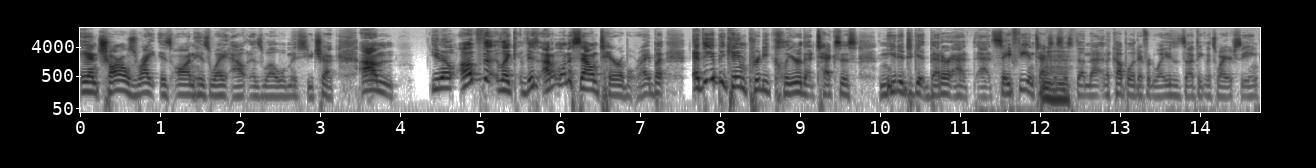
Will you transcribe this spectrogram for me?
And Charles Wright is on his way out as well. We'll miss you, Chuck. Um, you know, of the like this, I don't want to sound terrible, right? But I think it became pretty clear that Texas needed to get better at, at safety, and Texas mm-hmm. has done that in a couple of different ways. And so I think that's why you're seeing,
